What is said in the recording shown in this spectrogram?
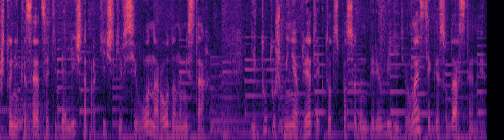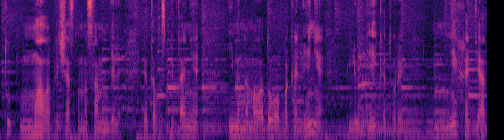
что не касается тебя лично, практически всего народа на местах. И тут уж меня вряд ли кто-то способен переубедить. Власти государственные тут мало причастны на самом деле. Это воспитание именно молодого поколения, людей, которые не хотят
